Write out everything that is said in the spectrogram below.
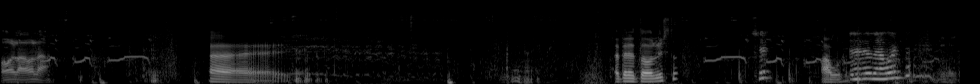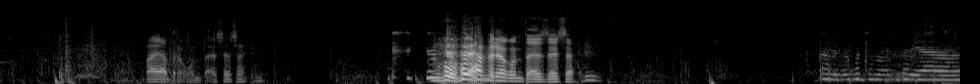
Hola, hola. Eh... ¿Ya tenés todo listo? ¿Sí? Ah, bueno. ¿Te das otra vuelta? Vaya pregunta es esa. Vaya pregunta es esa. A ver, otro momento voy a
